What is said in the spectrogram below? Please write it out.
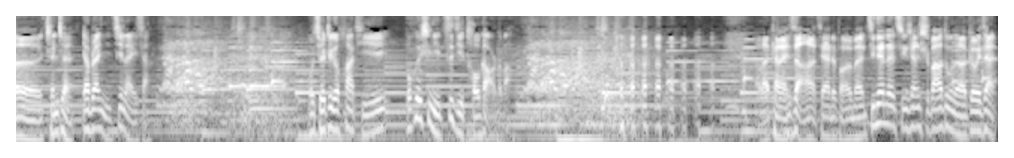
呃，晨晨，要不然你进来一下。我觉得这个话题不会是你自己投稿的吧？好了，开玩笑啊，亲爱的朋友们，今天的情商十八度呢，各位在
